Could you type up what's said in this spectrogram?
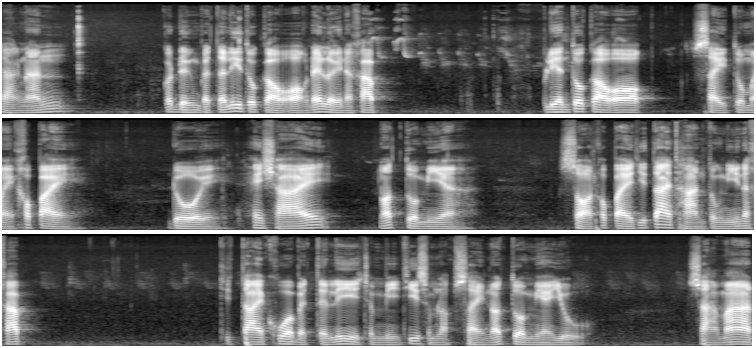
จากนั้นก็ดึงแบตเตอรี่ตัวเก่าออกได้เลยนะครับ เปลี่ยนตัวเก่าออกใส่ตัวใหม่เข้าไป โดยให้ใช้น็อตตัวเมีย สอดเข้าไปที่ใต้ฐานตรงนี้นะครับ ที่ใต้ขั้วแบตเตอรี่จะมีที่สำหรับใส่น็อตตัวเมียอยู่ สามารถ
